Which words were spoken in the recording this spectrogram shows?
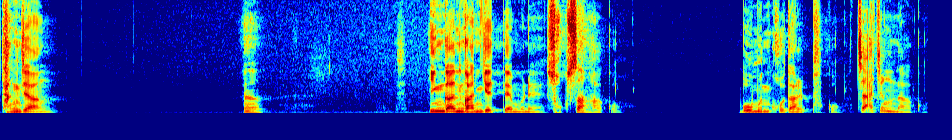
당장 어? 인간관계 때문에 속상하고 몸은 고달프고 짜증나고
